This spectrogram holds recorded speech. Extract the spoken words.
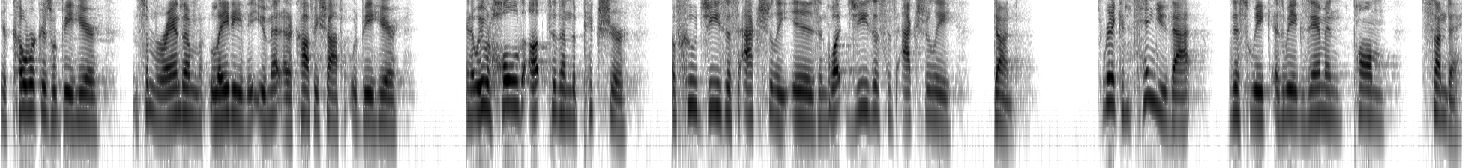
your coworkers would be here, and some random lady that you met at a coffee shop would be here. And that we would hold up to them the picture of who Jesus actually is and what Jesus has actually done. So we're going to continue that this week as we examine Palm Sunday.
